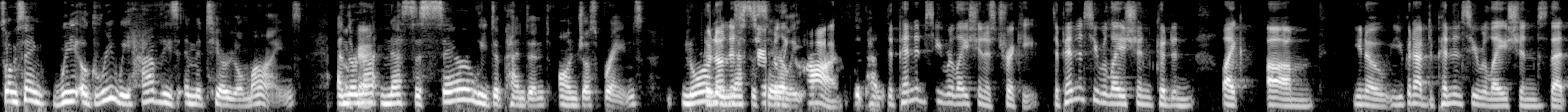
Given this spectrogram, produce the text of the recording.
So I'm saying we agree we have these immaterial minds, and they're not necessarily dependent on just brains, nor they're are they necessarily, necessarily depend- dependency relation is tricky. Dependency relation could like um you know you could have dependency relations that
